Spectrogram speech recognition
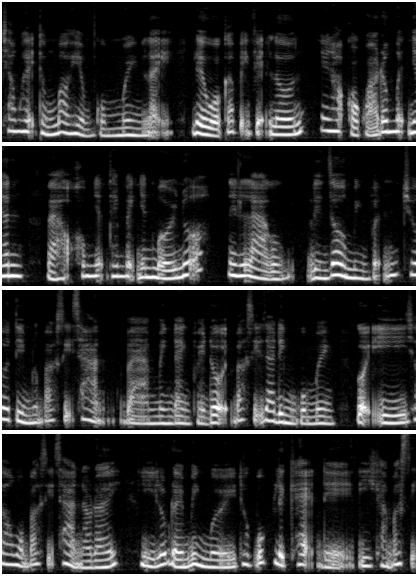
trong hệ thống bảo hiểm của mình lại đều ở các bệnh viện lớn, nên họ có quá đông bệnh nhân và họ không nhận thêm bệnh nhân mới nữa nên là đến giờ mình vẫn chưa tìm được bác sĩ sản và mình đành phải đợi bác sĩ gia đình của mình gợi ý cho một bác sĩ sản nào đấy. Thì lúc đấy mình mới được bút lịch hẹn để đi khám bác sĩ.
